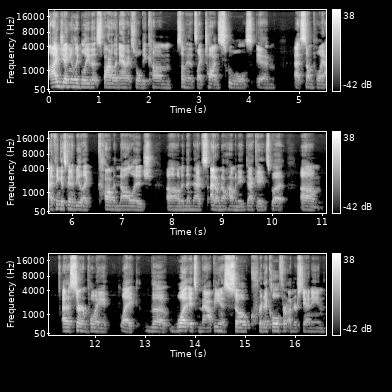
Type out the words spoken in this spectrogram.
I genuinely believe that spiral dynamics will become something that's like taught in schools in at some point. I think it's going to be like common knowledge um, in the next I don't know how many decades, but um, at a certain point, like the what it's mapping is so critical for understanding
